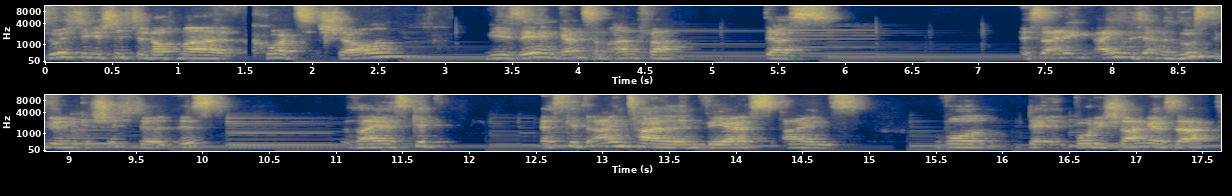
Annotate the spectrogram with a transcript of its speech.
durch die Geschichte nochmal kurz schauen. Wir sehen ganz am Anfang, dass es eigentlich eine lustige Geschichte ist, weil es gibt, es gibt einen Teil in Vers 1, wo, der, wo die Schlange sagt,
